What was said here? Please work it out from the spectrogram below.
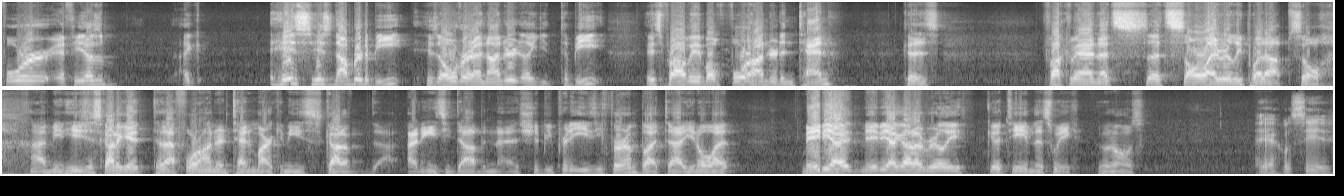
four, if he doesn't, like, his his number to beat, his over and under like to beat is probably about four hundred and ten, because, fuck man, that's that's all I really put up. So, I mean, he's just got to get to that four hundred and ten mark, and he's got a an easy dub, and it should be pretty easy for him. But uh, you know what? Maybe I maybe I got a really good team this week. Who knows? Yeah, we'll see.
